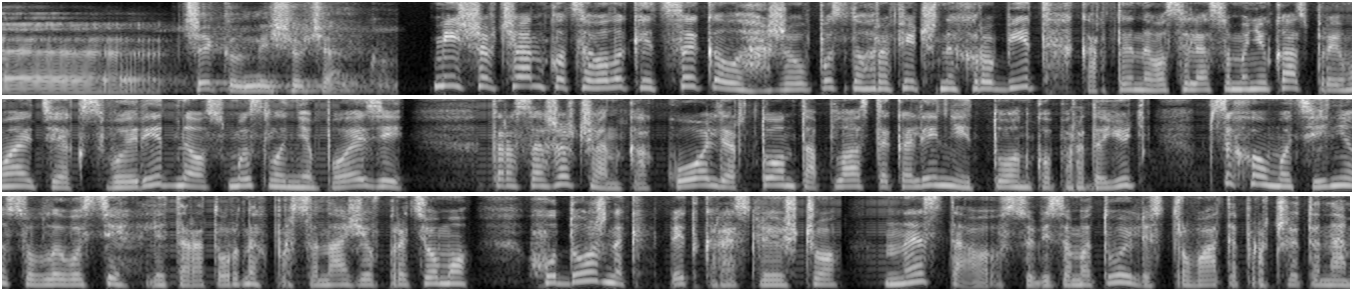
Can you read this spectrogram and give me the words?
Е, цикл мій Шевченко. Мій Шевченко це великий цикл живописно-графічних робіт. Картини Василя Семенюка сприймаються як своєрідне осмислення поезій Тараса Шевченка. Колір, тон та пластика ліній тонко передають психоемоційні особливості літературних персонажів. При цьому художник підкреслює, що не ставив собі за мету ілюструвати прочитане.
